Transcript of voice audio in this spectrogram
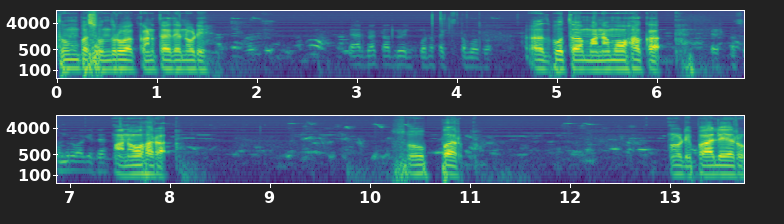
ತುಂಬಾ ಸುಂದರವಾಗಿ ಕಾಣ್ತಾ ಇದೆ ನೋಡಿ ಅದ್ಭುತ ಮನಮೋಹಕ ಮನೋಹರ ಸೂಪರ್ ನೋಡಿ ಬಾಲೆಯರು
